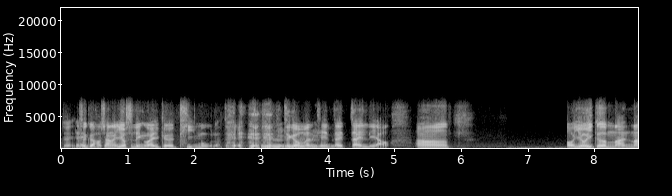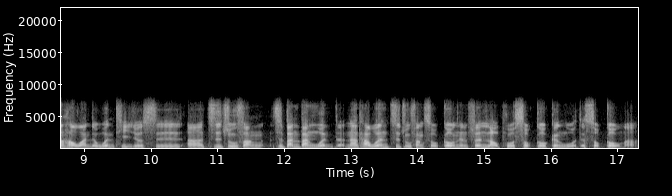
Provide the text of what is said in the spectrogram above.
对，这个好像又是另外一个题目了。对，这个我们可以再再聊啊。哦，有一个蛮蛮好玩的问题，就是呃，自住房是班班问的。那他问自住房首购能分老婆首购跟我的首购吗？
